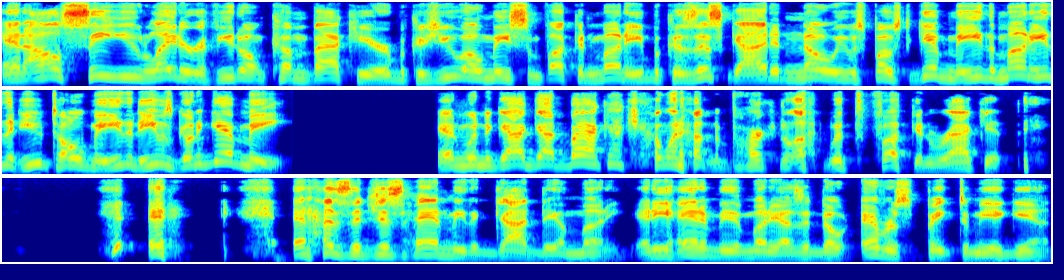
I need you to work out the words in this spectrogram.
and I'll see you later if you don't come back here because you owe me some fucking money because this guy didn't know he was supposed to give me the money that you told me that he was going to give me. And when the guy got back, I went out in the parking lot with the fucking racket. and, and I said, just hand me the goddamn money. And he handed me the money. I said, don't ever speak to me again.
